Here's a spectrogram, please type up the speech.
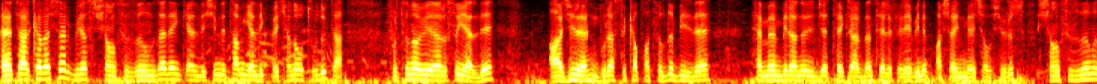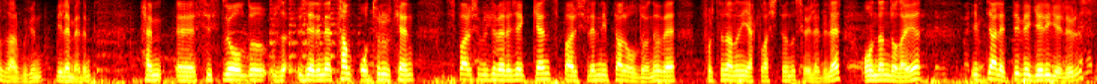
Evet arkadaşlar biraz şanssızlığımıza denk geldi. Şimdi tam geldik mekana oturduk da fırtına uyarısı geldi. Acilen burası kapatıldı. Biz de hemen bir an önce tekrardan teleferiye binip aşağı inmeye çalışıyoruz. Şanssızlığımız var bugün bilemedim. Hem e, sisli oldu üzerine tam otururken siparişimizi verecekken siparişlerin iptal olduğunu ve fırtınanın yaklaştığını söylediler. Ondan dolayı iptal etti ve geri geliyoruz.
